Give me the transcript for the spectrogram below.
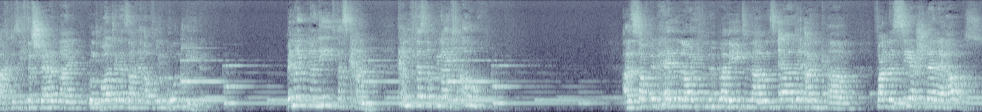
dachte sich das Sternlein und wollte der Sache auf den Grund gehen. Wenn ein Planet das kann, kann ich das doch vielleicht auch. Als es auf dem hell leuchtenden Planeten namens Erde ankam, fand es sehr schnell heraus,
